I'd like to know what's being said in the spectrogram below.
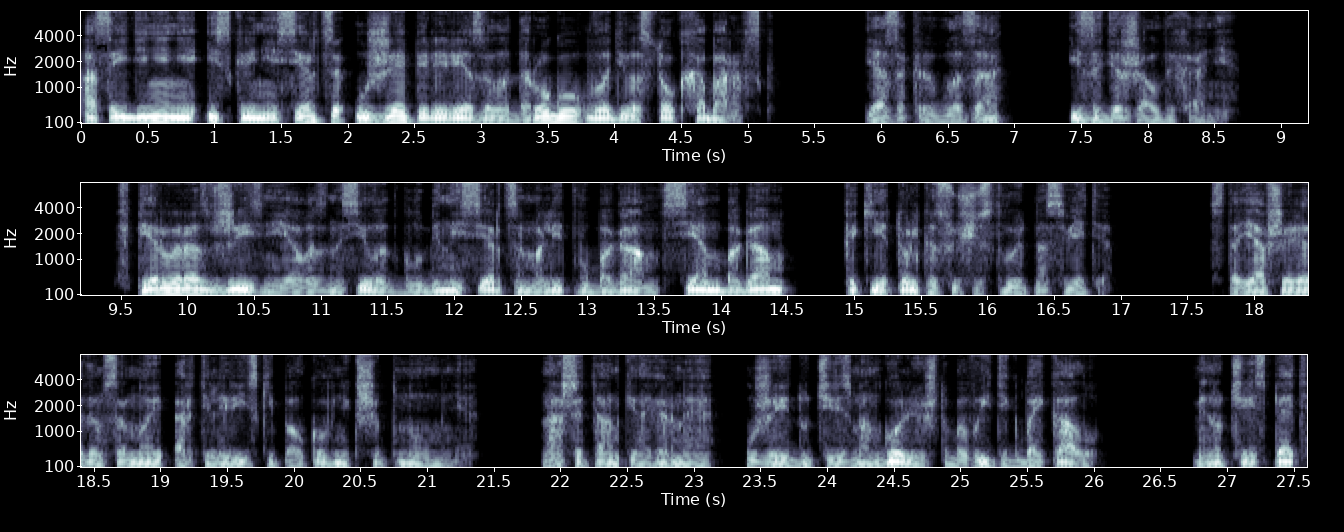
а соединение «Искреннее сердце» уже перерезало дорогу Владивосток-Хабаровск. Я закрыл глаза и задержал дыхание. В первый раз в жизни я возносил от глубины сердца молитву богам, всем богам, какие только существуют на свете. Стоявший рядом со мной артиллерийский полковник шепнул мне. Наши танки, наверное, уже идут через Монголию, чтобы выйти к Байкалу. Минут через пять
